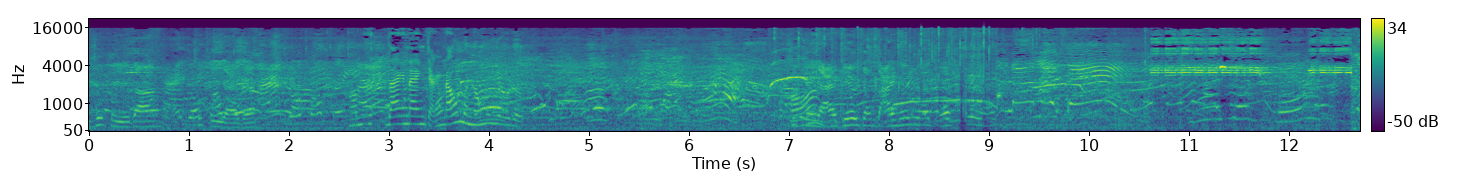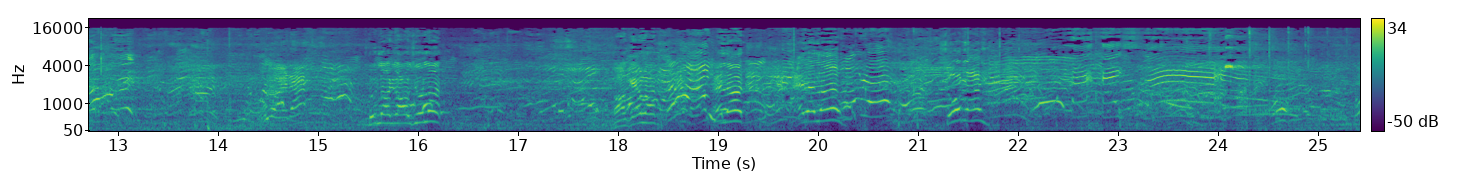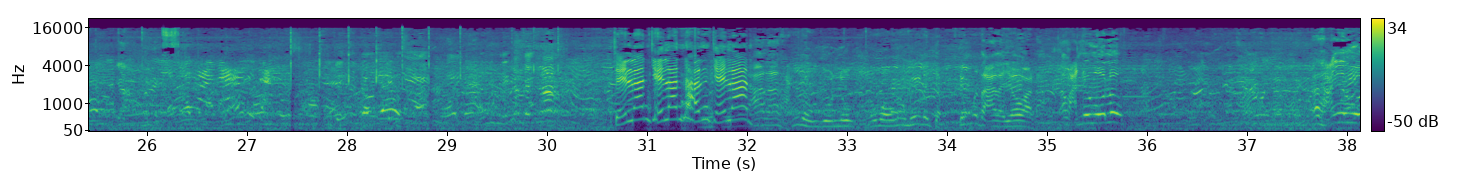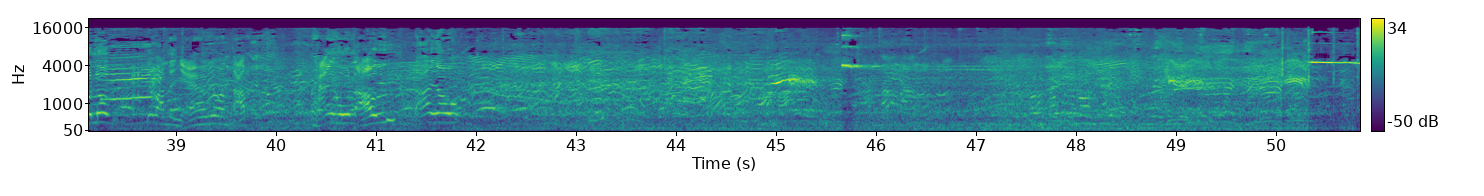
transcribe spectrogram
nãy sức gì ta? Sức gì dài kìa. Không đang đang chặn đấu mình không có vô được. Gì dài kêu trong tay nữa xuống lên rồi xuống lên. Rồi kéo lên. Đẩy lên. Đẩy lên luôn. Xuống đi chạy lên chạy lên thịnh chạy lên. À, thẳng luôn guồn luôn. Thủ môn nó không biết nó chụp trúng cái tay là vô à. Nó mạnh vô guồn luôn. Nó thẳng vô guồn luôn. Cái anh này nhẹ hơn cái anh tập. Nó thẳng vô là ừ đá vô.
